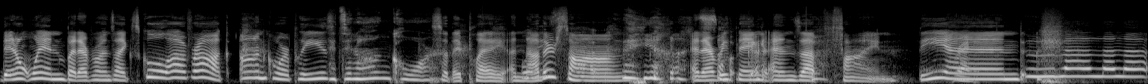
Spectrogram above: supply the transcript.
They don't win, but everyone's like, School of Rock, encore, please. It's an encore. So they play another song, and everything ends up fine. The end. Ooh la la la.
